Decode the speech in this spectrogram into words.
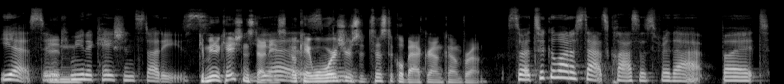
Yes, in, In- communication studies. communication studies. Yes, okay, well, where's your statistical background come from? so I took a lot of stats classes for that, but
